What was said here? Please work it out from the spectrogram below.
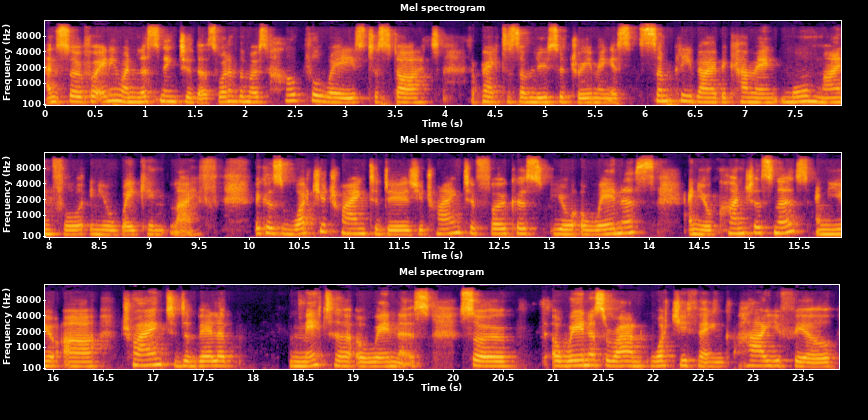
And so for anyone listening to this, one of the most helpful ways to start a practice of lucid dreaming is simply by becoming more mindful in your waking life. Because what you're trying to do is you're trying to focus your awareness and your consciousness, and you are trying to develop meta awareness. So awareness around what you think, how you feel,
